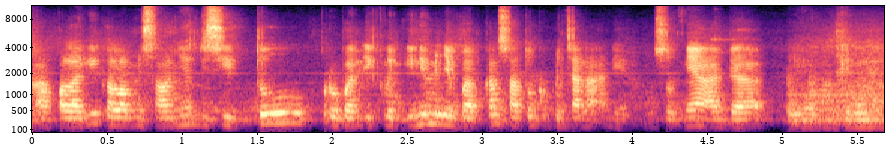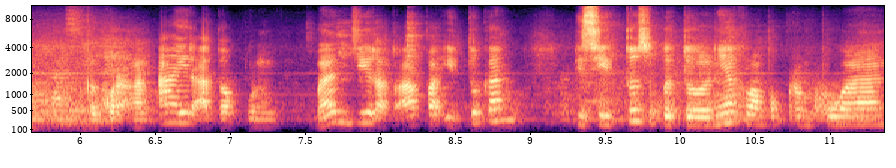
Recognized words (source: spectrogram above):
Apalagi kalau misalnya di situ perubahan iklim ini menyebabkan satu kebencanaan ya. Maksudnya ada ya mungkin kekurangan air ataupun banjir atau apa itu kan di situ sebetulnya kelompok perempuan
